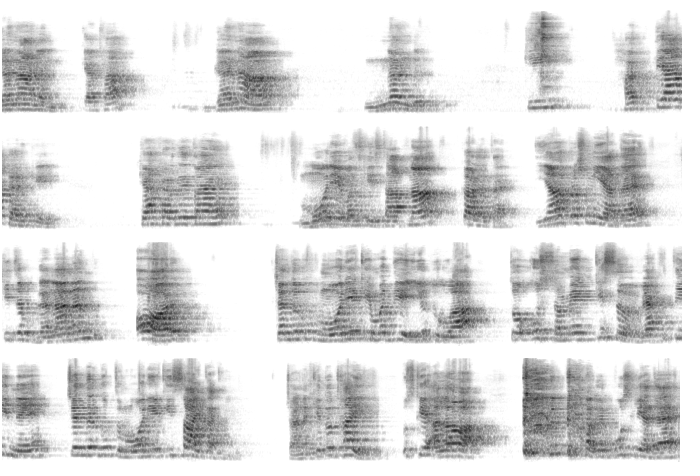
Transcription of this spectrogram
गणानंद क्या था? गणा नंद की हत्या करके क्या कर देता है? मौर्य वंश की स्थापना कर देता है। यहाँ प्रश्न ये आता है कि जब गणानंद और चंद्रगुप्त मौर्य के मध्य युद्ध हुआ तो उस समय किस व्यक्ति ने चंद्रगुप्त मौर्य की सहायता की? चाणक्य तो था ही। उसके अलावा अगर पूछ लिया जाए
